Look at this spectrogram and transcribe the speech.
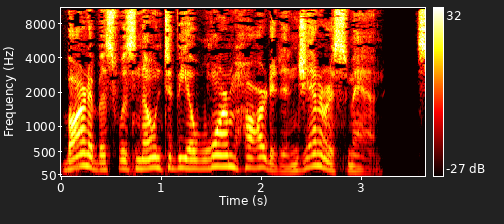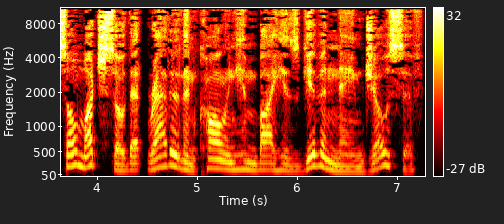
Barnabas was known to be a warm-hearted and generous man, so much so that rather than calling him by his given name Joseph,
